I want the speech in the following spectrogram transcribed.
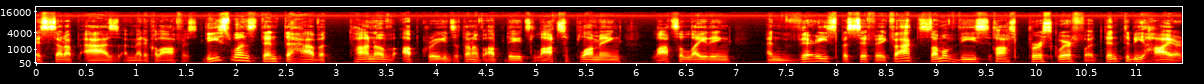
is set up as a medical office. These ones tend to have a ton of upgrades, a ton of updates, lots of plumbing, lots of lighting, and very specific. In fact, some of these costs per square foot tend to be higher.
